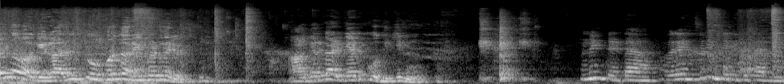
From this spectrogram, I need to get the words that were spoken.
എന്താ നോക്കിയത് അത് സൂപ്പർ കറിയപ്പെട്ട് വരും. ആൾക്കാർ കഴിക്കാനായിട്ട് കൊതിക്കുന്നു. അഞ്ച് മിനിറ്റ് എനിക്ക് തരണം.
